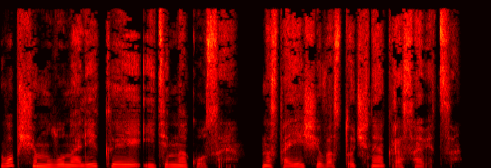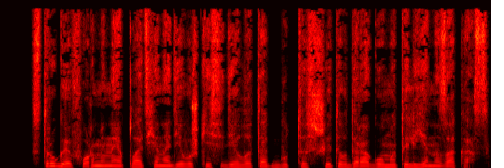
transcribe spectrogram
В общем, луналикая и темнокосая, настоящая восточная красавица. Строгое форменное платье на девушке сидело так, будто сшито в дорогом ателье на заказ.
